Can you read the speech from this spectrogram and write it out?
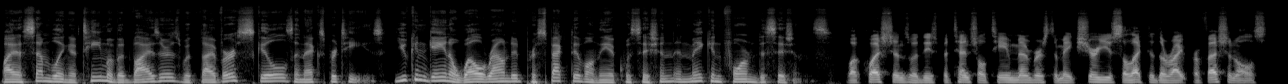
By assembling a team of advisors with diverse skills and expertise, you can gain a well-rounded perspective on the acquisition and make informed decisions. What questions would these potential team members to make sure you selected the right professionals?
